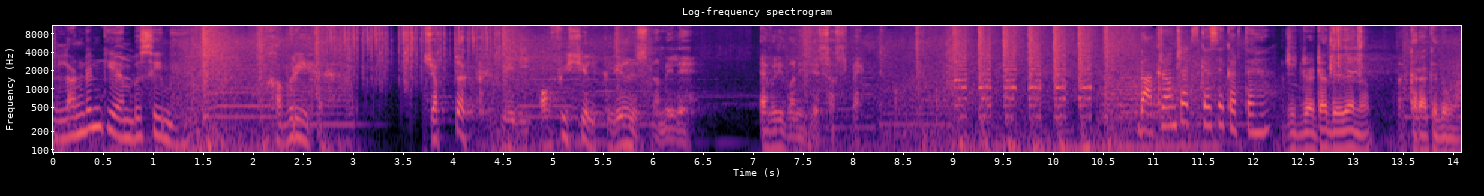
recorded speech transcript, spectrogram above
लंदन की एम्बेसी में खबरी है। जब तक मेरी ऑफिशियल क्लियरेंस न मिले everyone is a suspect background checks कैसे करते हैं? जो डाटा दे देना मैं करा के दूँगा।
